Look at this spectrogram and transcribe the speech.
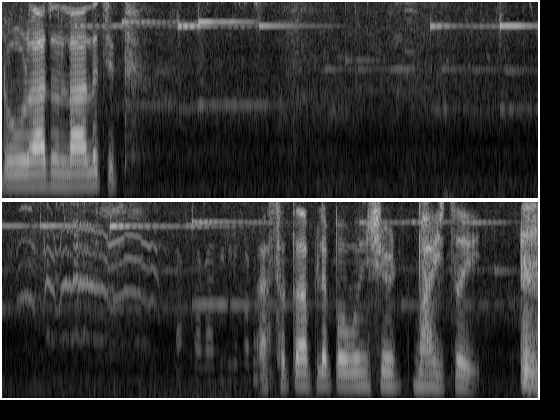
डोळा अजून लालच आहेत. असं तर आपल्या पवन शेट भाईचं आहे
